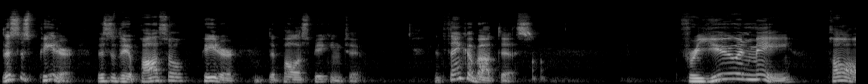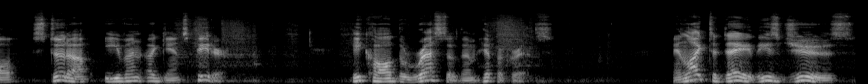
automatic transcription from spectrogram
This is Peter. This is the Apostle Peter that Paul is speaking to. And think about this. For you and me, Paul stood up even against Peter. He called the rest of them hypocrites. And like today, these Jews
